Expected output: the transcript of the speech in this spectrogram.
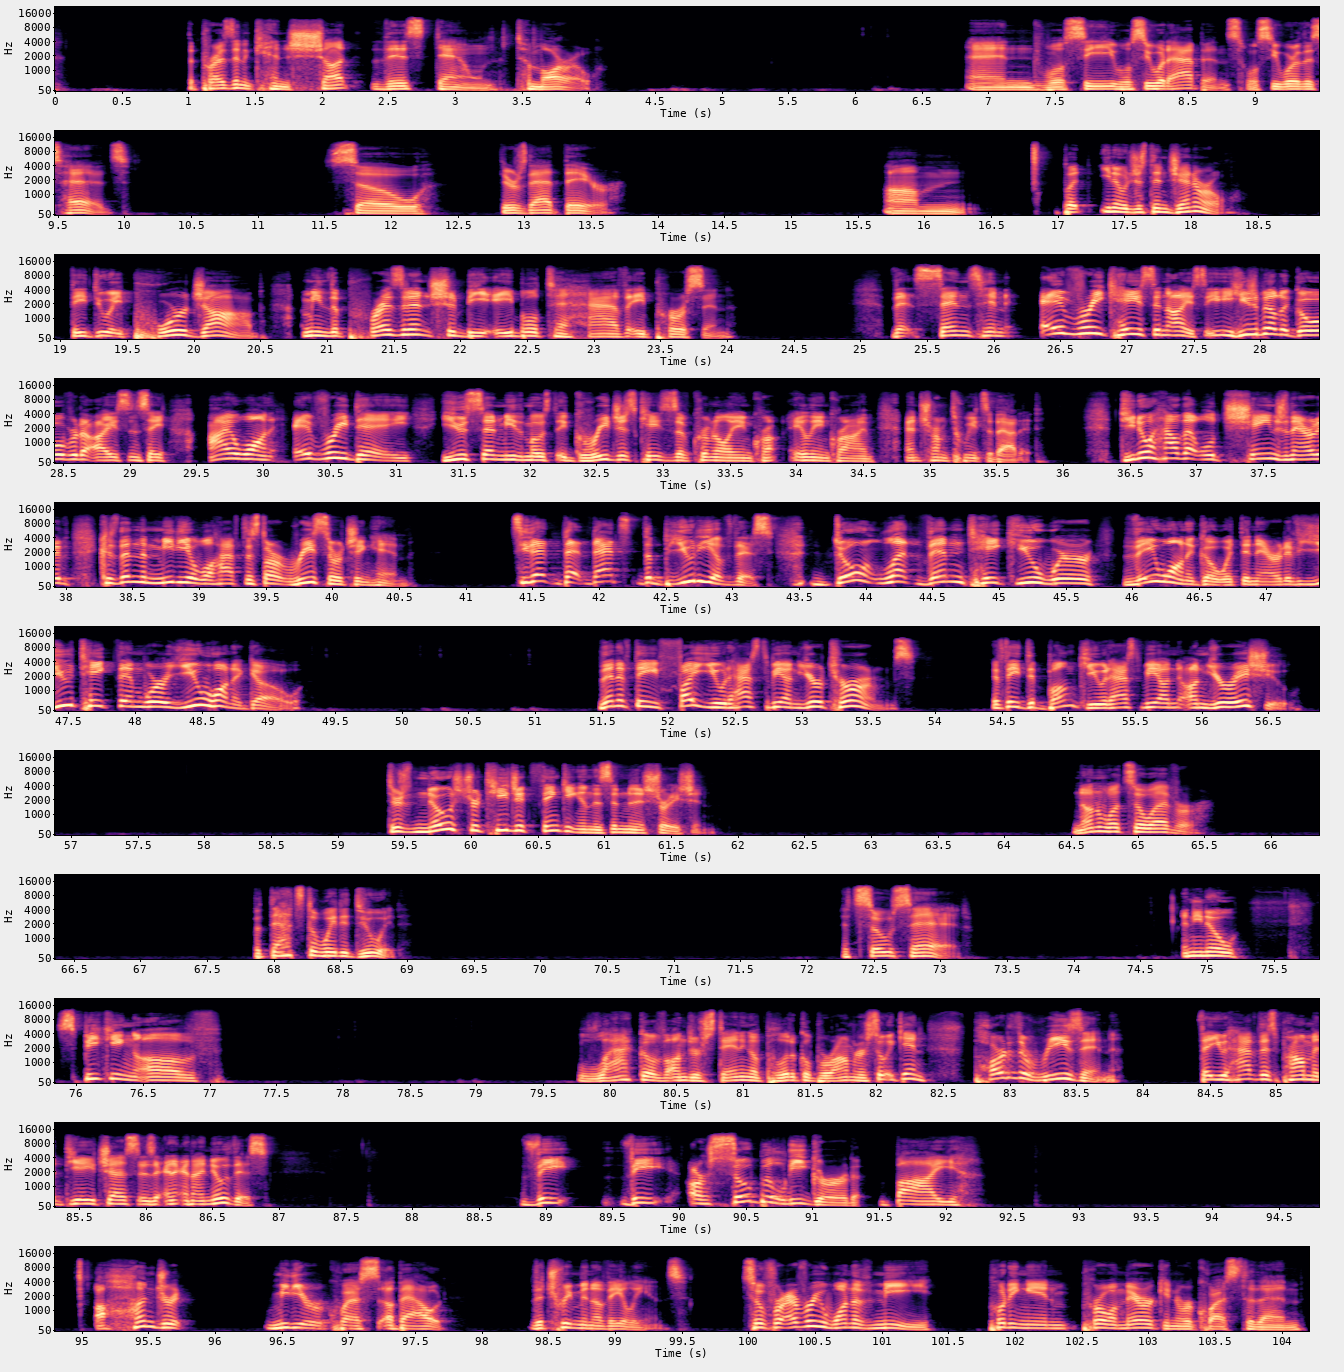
The president can shut this down tomorrow. and we'll see we'll see what happens. We'll see where this heads. So there's that there. Um but you know, just in general, they do a poor job. I mean, the president should be able to have a person that sends him every case in ICE. He should be able to go over to ICE and say, I want every day you send me the most egregious cases of criminal alien, alien crime, and Trump tweets about it. Do you know how that will change the narrative? Because then the media will have to start researching him. See that that that's the beauty of this. Don't let them take you where they want to go with the narrative. You take them where you want to go. Then if they fight you, it has to be on your terms. If they debunk you, it has to be on, on your issue. There's no strategic thinking in this administration. None whatsoever. But that's the way to do it. It's so sad. And you know, speaking of lack of understanding of political barometer, so again, part of the reason that you have this problem at DHS is, and, and I know this, they they are so beleaguered by a hundred media requests about the treatment of aliens. So for every one of me putting in pro American requests to them,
